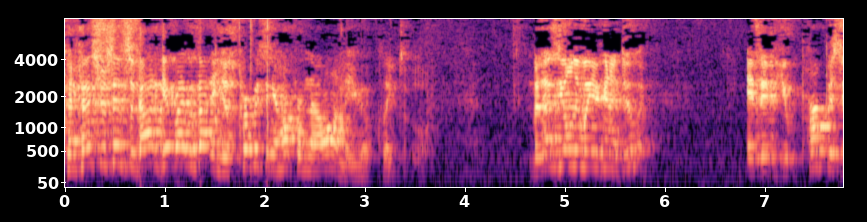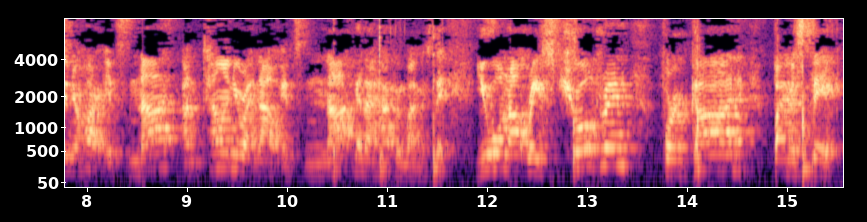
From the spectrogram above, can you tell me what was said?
Confess your sins to God, get right with God, and just purpose in your heart from now on that you cleave to the Lord. But that's the only way you're going to do it. is if you purpose in your heart. It's not, I'm telling you right now, it's not going to happen by mistake. You will not raise children for God by mistake.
